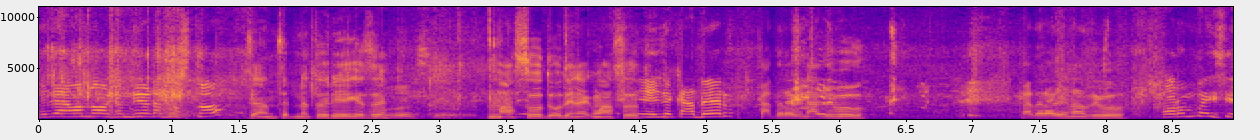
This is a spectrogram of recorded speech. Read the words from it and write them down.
এই যে আমার নবসন্ধি এটা দোস্ত। চ্যান না তৈরি হয়ে গেছে? মাসুদ অধিনায়ক মাসুদ। এই যে কাদের। কাদের আগে না কাদের আলী নাজিবু? শরম পাইছে।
